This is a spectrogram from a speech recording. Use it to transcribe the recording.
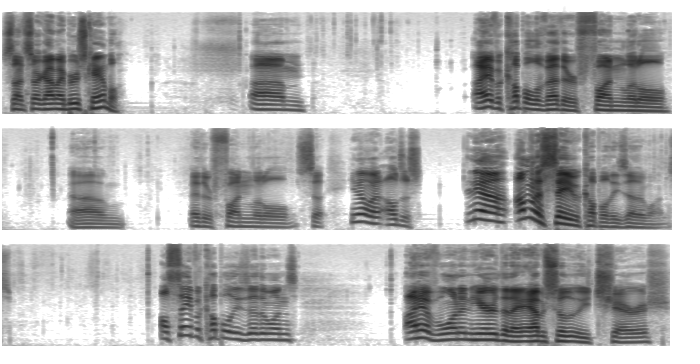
So that's where I got my Bruce Campbell. Um, I have a couple of other fun little, um, other fun little. So you know what? I'll just yeah. I'm gonna save a couple of these other ones. I'll save a couple of these other ones. I have one in here that I absolutely cherish.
